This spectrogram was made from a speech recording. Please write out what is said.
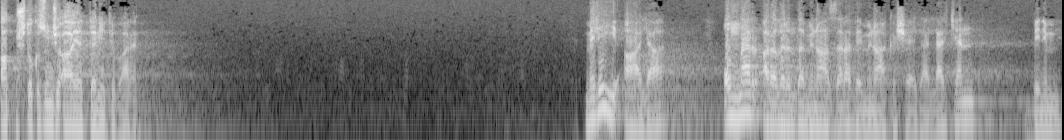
69. ayetten itibaren. Meleği ala onlar aralarında münazara ve münakaşa ederlerken benim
